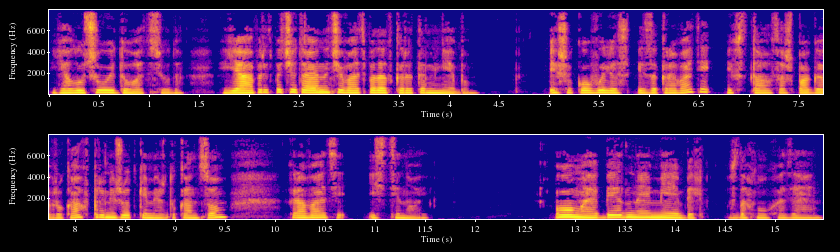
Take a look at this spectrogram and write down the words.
Я лучше уйду отсюда. Я предпочитаю ночевать под открытым небом. И Шико вылез из-за кровати и встал со шпагой в руках в промежутке между концом кровати и стеной. «О, моя бедная мебель!» — вздохнул хозяин.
